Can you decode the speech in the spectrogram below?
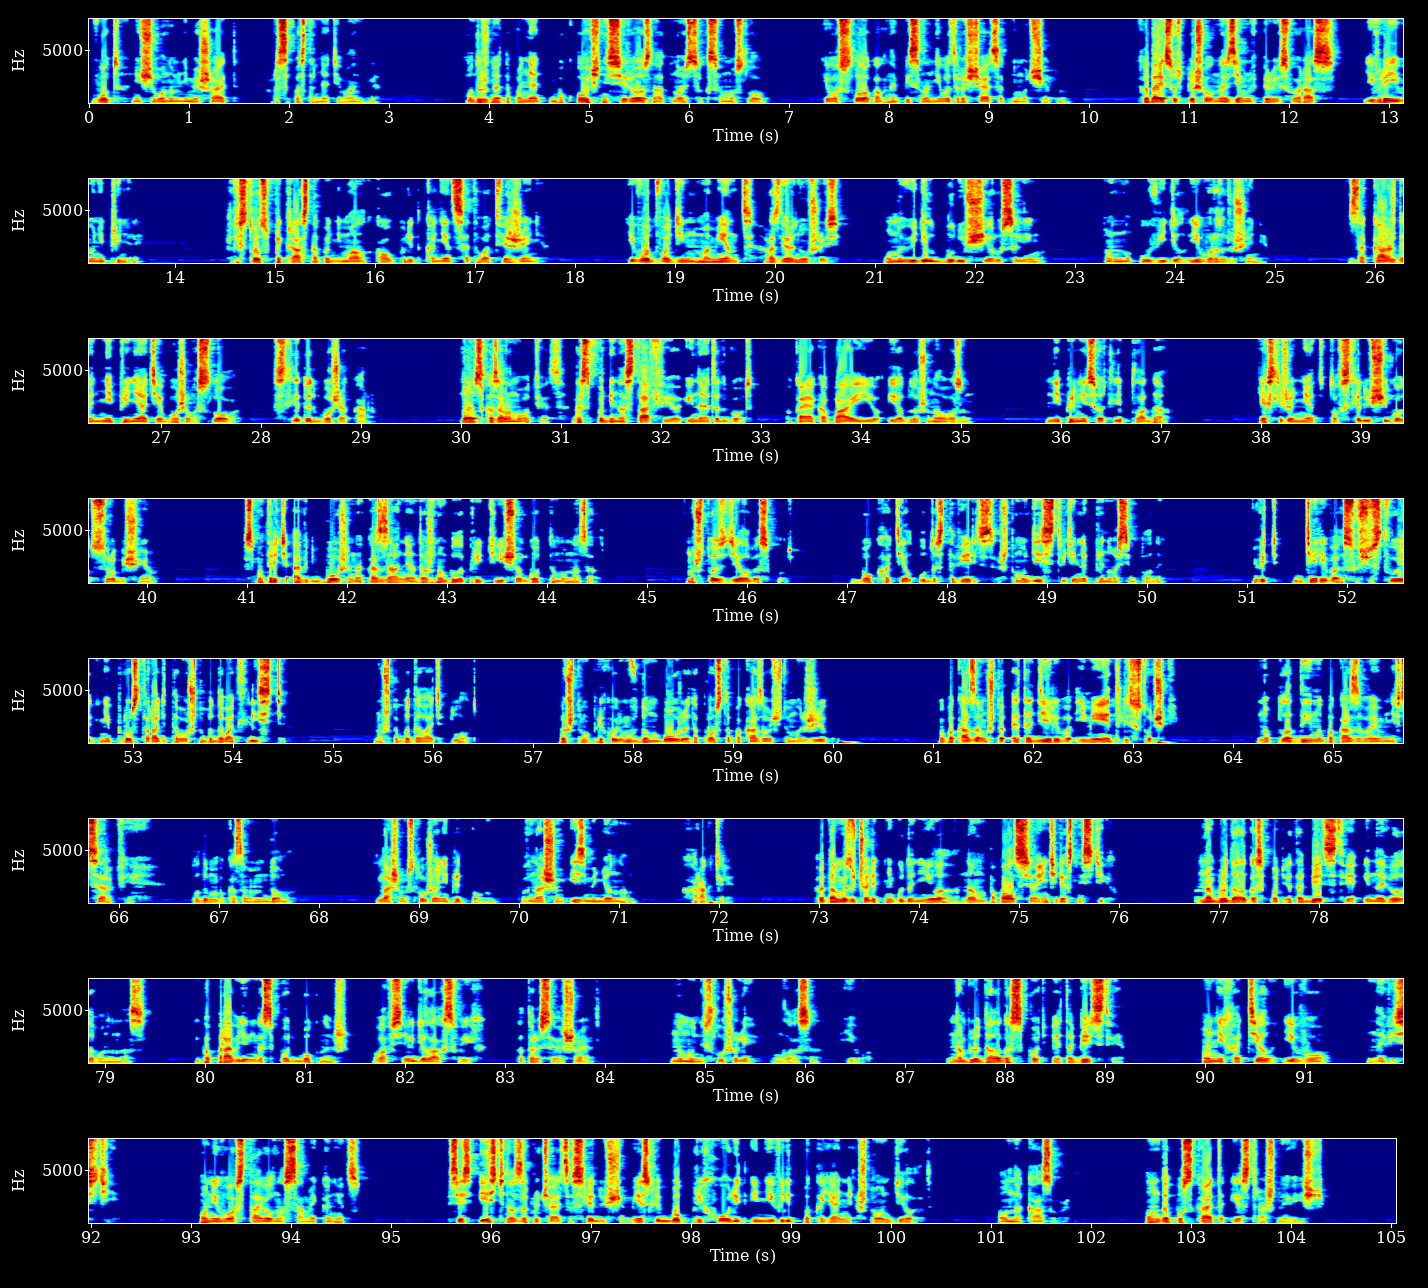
Вот ничего нам не мешает распространять Евангелие. Мы должны это понять, Бог очень серьезно относится к своему слову. Его слово, как написано, не возвращается к нему тщетно. Когда Иисус пришел на землю в первый свой раз, евреи его не приняли. Христос прекрасно понимал, каков будет конец этого отвержения. И вот в один момент, развернувшись, он увидел будущее Иерусалима. Он увидел его разрушение. За каждое непринятие Божьего Слова следует Божья кара. Но он сказал ему в ответ, «Господин, оставь ее и на этот год, пока я копаю ее и обложу навозом. Не принесет ли плода? Если же нет, то в следующий год срубишь ее». Смотрите, а ведь Божье наказание должно было прийти еще год тому назад. Но что сделал Господь? Бог хотел удостовериться, что мы действительно приносим плоды. Ведь дерево существует не просто ради того, чтобы давать листья, но чтобы давать плод. То, что мы приходим в Дом Божий, это просто показывает, что мы живы. Мы показываем, что это дерево имеет листочки. Но плоды мы показываем не в церкви. Плоды мы показываем дома. В нашем служении пред Богом. В нашем измененном характере. Когда мы изучали книгу Даниила, нам попался интересный стих. «Наблюдал Господь это бедствие и навел его на нас. Ибо праведен Господь Бог наш во всех делах своих, которые совершает. Но мы не слушали гласа Его». Наблюдал Господь это бедствие. Он не хотел его навести. Он его оставил на самый конец. Здесь истина заключается в следующем. Если Бог приходит и не видит покаяния, что Он делает? Он наказывает. Он допускает такие страшные вещи.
